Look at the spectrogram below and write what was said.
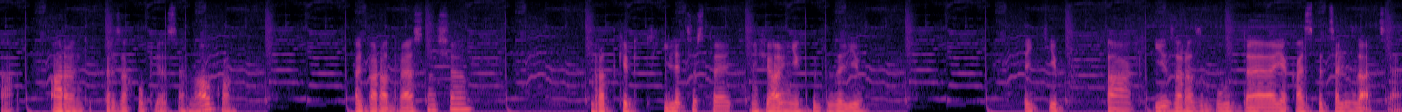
Так, Арен тепер захоплює сигналку. Альбара дреснувся. Братки тут хіляться стоять. Ніфіга він їх тут завів. Цей тип. Так, і зараз буде якась спеціалізація.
